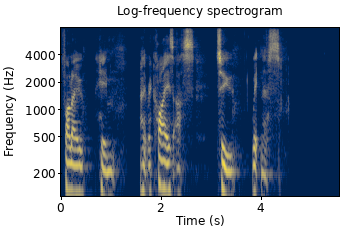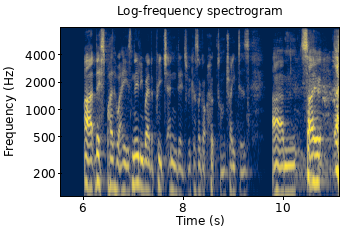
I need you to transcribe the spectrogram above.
follow him. And it requires us to witness. Uh, this, by the way, is nearly where the preach ended because I got hooked on traitors. Um, so,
